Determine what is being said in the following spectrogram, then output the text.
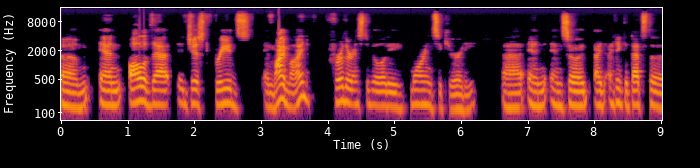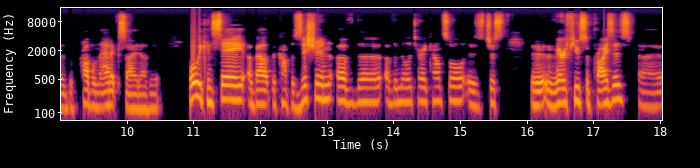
um, and all of that it just breeds, in my mind, further instability, more insecurity. Uh, and, and so I, I, think that that's the, the problematic side of it. What we can say about the composition of the, of the military council is just uh, very few surprises. Uh,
